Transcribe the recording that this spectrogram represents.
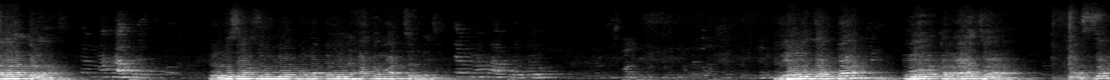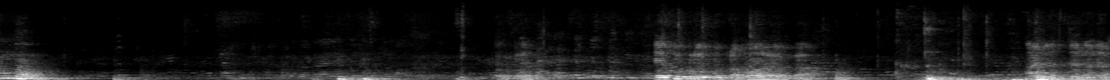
ఎవరక్కడ రెండు సంవత్సరం లోపు ఉన్న పిల్లల్ని హతమార్చండి నేను తప్ప వేరొక రాజా అసంభవం. యేసుక్రీస్తు ప్రభువారి యొక్క ఆయన జనన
